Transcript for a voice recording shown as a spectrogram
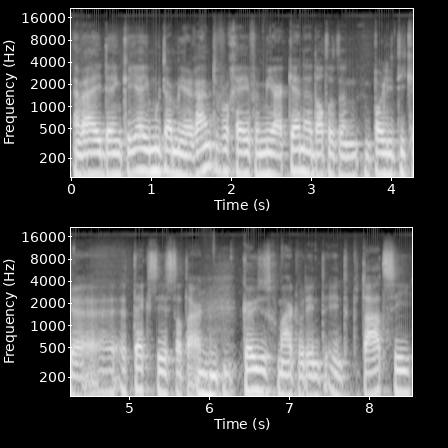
En wij denken, ja, je moet daar meer ruimte voor geven, meer erkennen dat het een, een politieke eh, tekst is, dat daar Mhm. keuzes gemaakt worden in de interpretatie.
